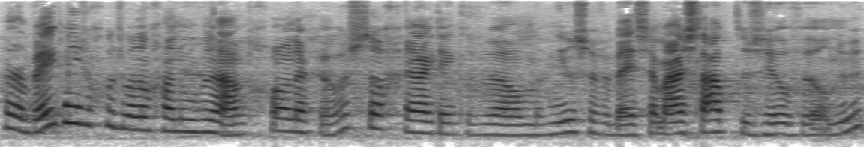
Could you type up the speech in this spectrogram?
dan weet ik niet zo goed wat we gaan doen vanavond. Gewoon lekker rustig. Ja, ik denk dat we wel met Niels even bezig zijn. Maar hij slaapt dus heel veel nu.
